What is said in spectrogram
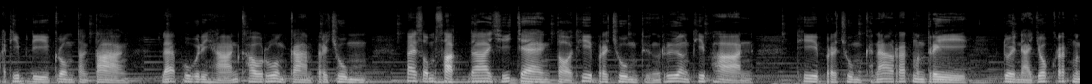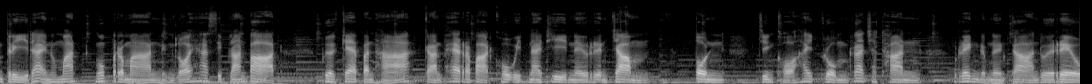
อธิบดีกรมต่างๆ และผู้บริหารเข้าร่วมการประชุมนายสมศักดิ์ได้ชี้แจงต่อที่ประชุมถึงเรื่องที่ผ่าน ที่ประชุมคณะรัฐมนตรี โดยนายกรัฐมนตรีได้อนุมัติงบประมาณ 150 ล้านบาท เพื่อแก้ปัญหาการแพร่ระบาดโควิด -19 ในเรือนจำตนจึงขอให้กรมราชทัณฑ์เร่งดำเนินการโดยเร็ว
